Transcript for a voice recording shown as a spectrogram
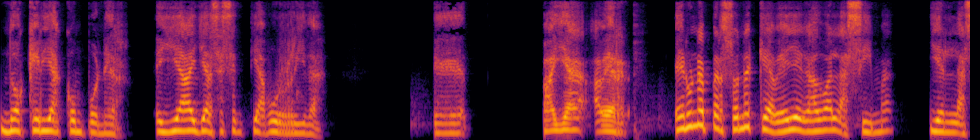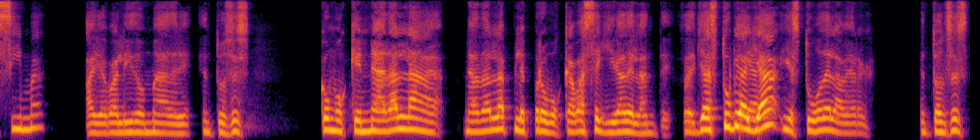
no quería componer. Ella ya se sentía aburrida. Eh, vaya, a ver, era una persona que había llegado a la cima y en la cima había valido madre. Entonces, como que nada la, nada la, le provocaba seguir adelante. O sea, ya estuve allá y estuvo de la verga. Entonces,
